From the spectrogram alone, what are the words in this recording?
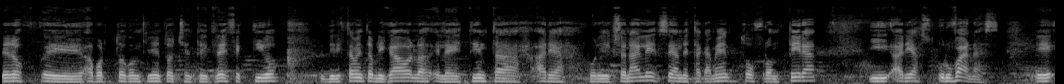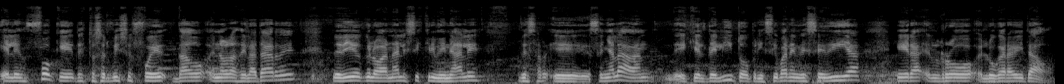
Eh, aportó con 583 efectivos directamente aplicados en las, en las distintas áreas jurisdiccionales, sean destacamentos, fronteras y áreas urbanas. Eh, el enfoque de estos servicios fue dado en horas de la tarde, debido a que los análisis criminales eh, señalaban que el delito principal en ese día era el robo en lugar habitado.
